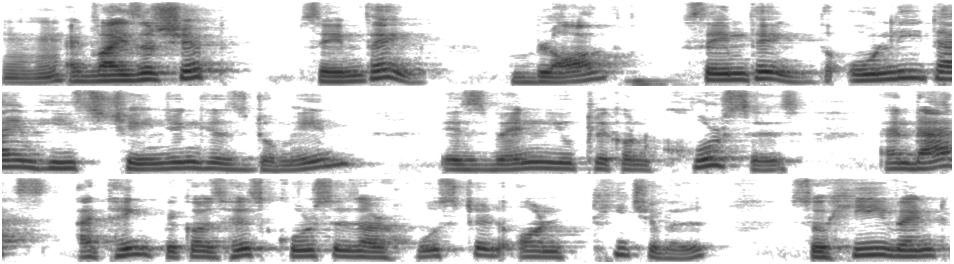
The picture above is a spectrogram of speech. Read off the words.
mhm. Advisorship, same thing. Blog, same thing. The only time he's changing his domain is when you click on courses. And that's, I think, because his courses are hosted on Teachable. So he went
